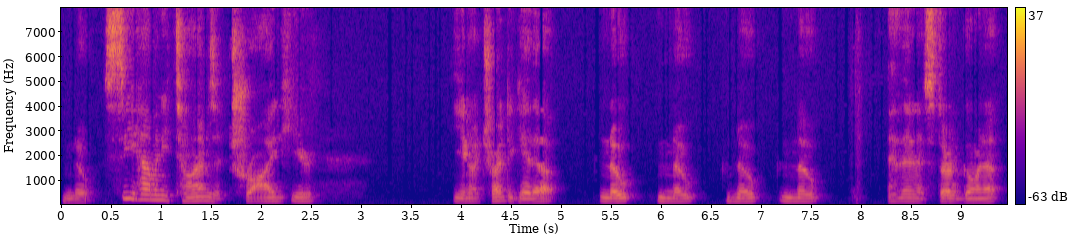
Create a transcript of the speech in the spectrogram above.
you know, see how many times it tried here? You know, it tried to get up. Nope, nope, nope, nope, and then it started going up.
